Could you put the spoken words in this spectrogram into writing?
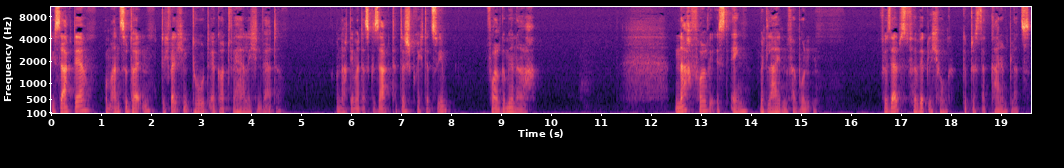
Dies sagt er, um anzudeuten, durch welchen Tod er Gott verherrlichen werde. Und nachdem er das gesagt hatte, spricht er zu ihm, Folge mir nach. Nachfolge ist eng mit Leiden verbunden. Für Selbstverwirklichung gibt es da keinen Platz.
